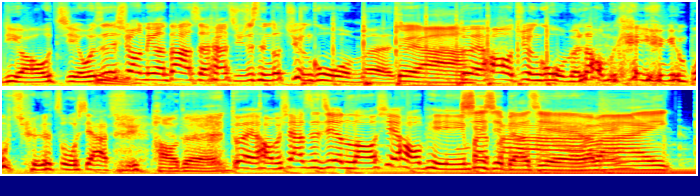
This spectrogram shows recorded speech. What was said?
了解，我真的希望灵感大神还有许志成都眷顾我们。对啊，对，好好眷顾我们，让我们可以源源不绝的做下去。好的，对，好，我们下次见喽，谢谢好评，谢谢表姐，拜拜。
